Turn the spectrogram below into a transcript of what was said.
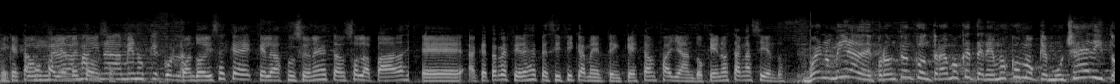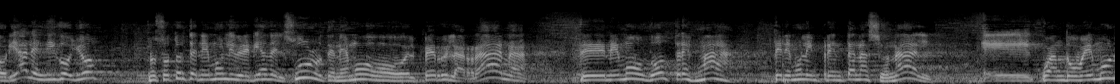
¿En qué estamos fallando entonces? nada menos que con Cuando dices que, que, las funciones están solapadas, eh, ¿a qué te refieres específicamente? ¿En qué están fallando? ¿Qué no están haciendo? Bueno, mira, de pronto encontramos que tenemos como que muchas editoriales, digo yo. Nosotros tenemos Librerías del Sur, tenemos El Perro y la Rana, tenemos dos, tres más, tenemos la Imprenta Nacional. Eh, cuando vemos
